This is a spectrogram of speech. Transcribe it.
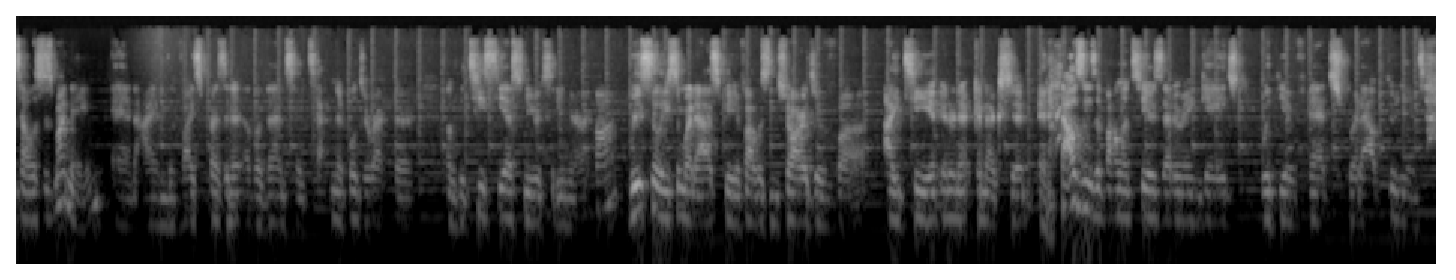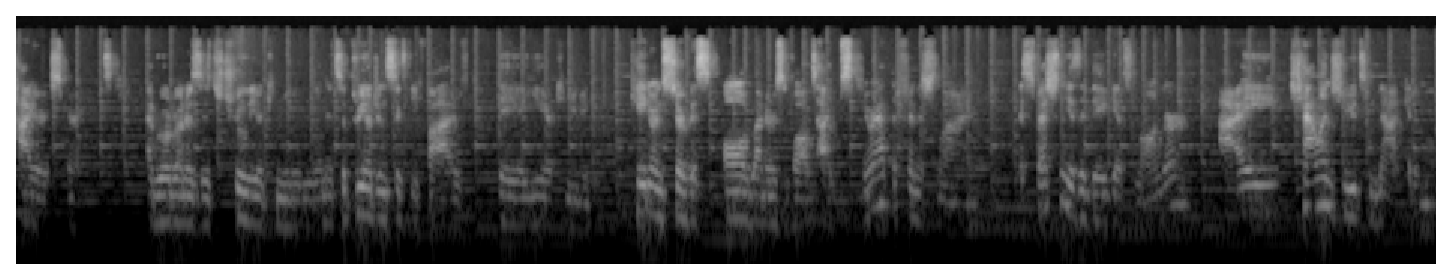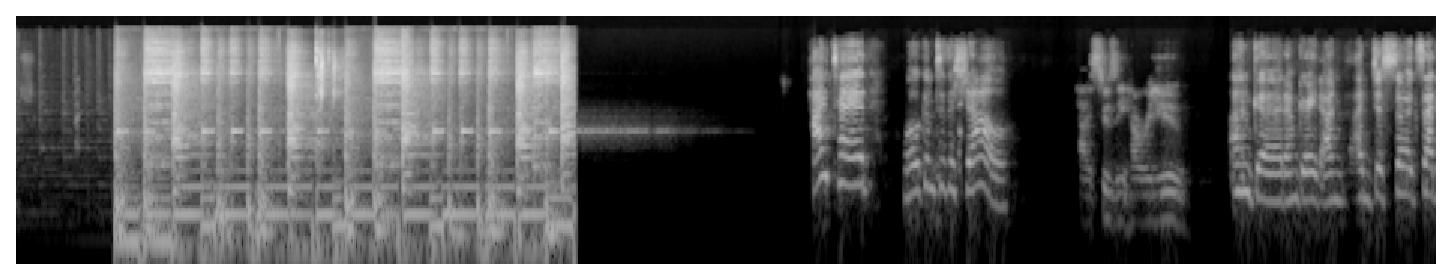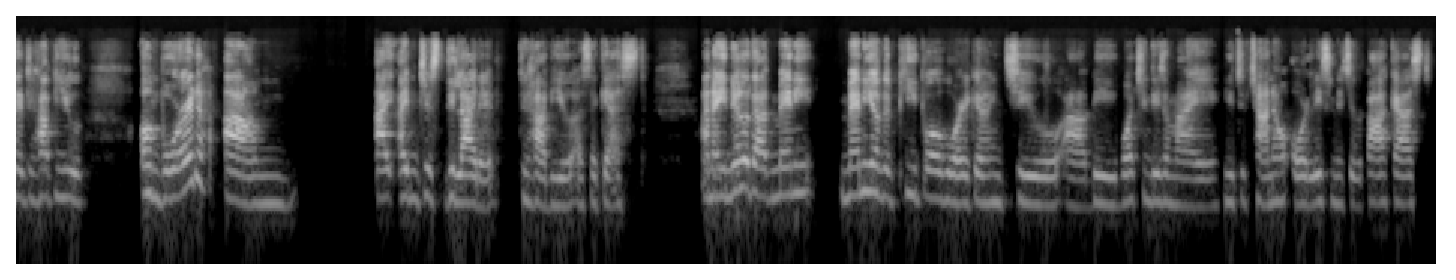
Metellus is my name, and I am the Vice President of Events and Technical Director of the TCS New York City Marathon. Recently, someone asked me if I was in charge of uh, IT and internet connection, and thousands of volunteers that are engaged with the event spread out through the entire experience. At Roadrunners, it's truly a community, and it's a 365 day a year community. Cater and service all runners of all types. You're at the finish line, especially as the day gets longer. I challenge you to not get emotional Ted. Welcome to the show. Hi, Susie. How are you? I'm good. I'm great. I'm I'm just so excited to have you on board. Um, I, I'm just delighted to have you as a guest, and I know that many many of the people who are going to uh, be watching this on my YouTube channel or listening to the podcast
